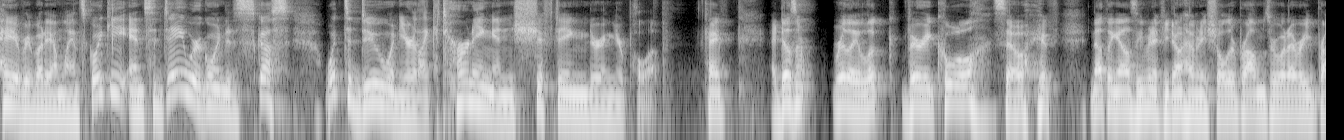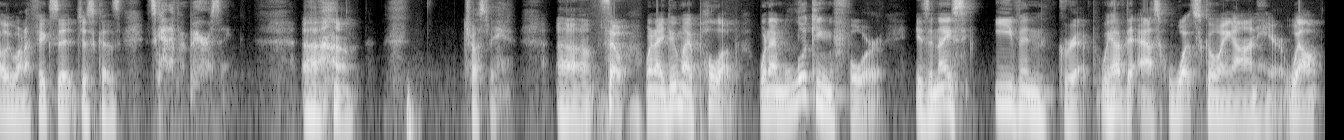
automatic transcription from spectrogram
Hey everybody, I'm Lance Goyke, and today we're going to discuss what to do when you're like turning and shifting during your pull-up. Okay, it doesn't really look very cool, so if nothing else, even if you don't have any shoulder problems or whatever, you probably want to fix it just because it's kind of embarrassing. Uh, trust me. Uh, so when I do my pull-up, what I'm looking for is a nice even grip. We have to ask what's going on here. Well,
